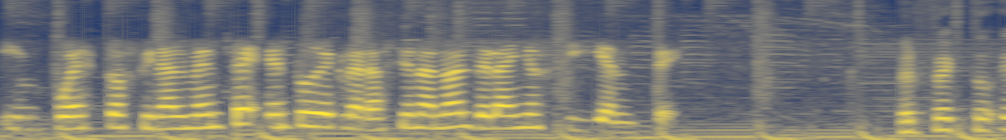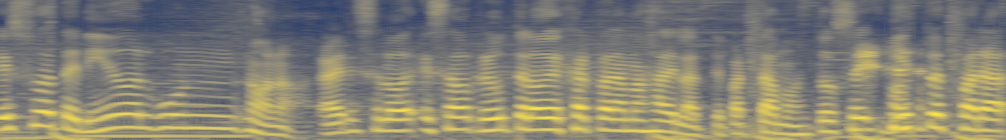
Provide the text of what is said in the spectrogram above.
impuestos finalmente en tu declaración anual del año siguiente. Perfecto. ¿Eso ha tenido algún...? No, no. A ver, esa, pregunta la voy a dejar para más adelante. Partamos. Entonces, ¿y esto es para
